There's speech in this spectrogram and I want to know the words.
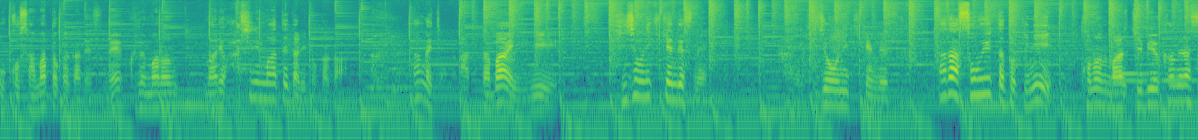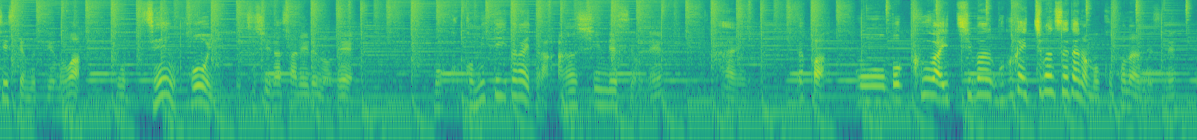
うお子様とかがですね車の周りを走り回ってたりとかが万が一あった場合に非常に危険ですね、はい、非常に危険です。ただそういった時にこのマルチビューカメラシステムっていうのはもう全方位映し出されるのでもうここ見ていただいたら安心ですよね。はい。やっぱもう僕は一番僕が一番伝えたいのはもうここなんですね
